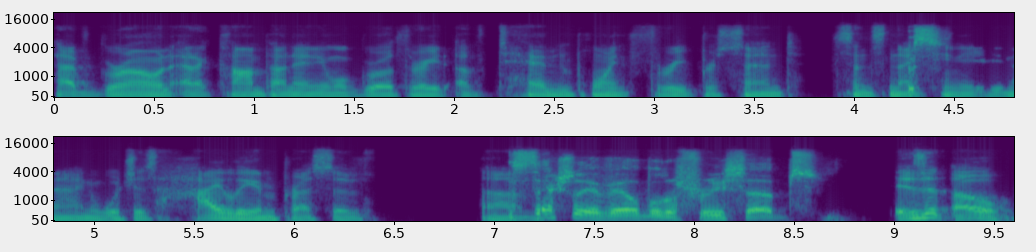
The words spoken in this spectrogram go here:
have grown at a compound annual growth rate of 10.3% since 1989, which is highly impressive. Um, it's actually available to free subs. Is it? Oh,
